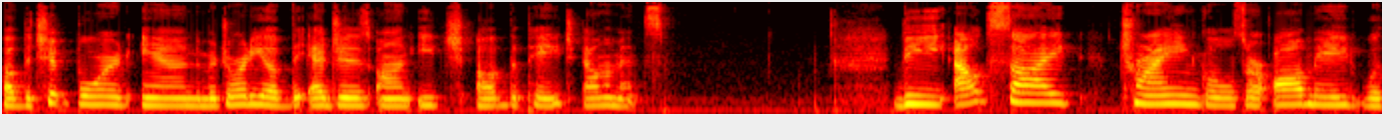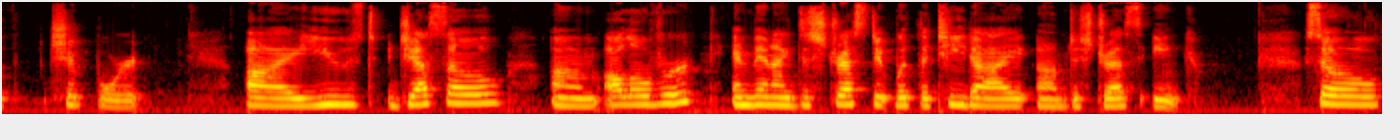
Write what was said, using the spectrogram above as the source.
of the chipboard and the majority of the edges on each of the page elements. The outside triangles are all made with chipboard. I used gesso um, all over and then I distressed it with the tea dye um, distress ink. So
